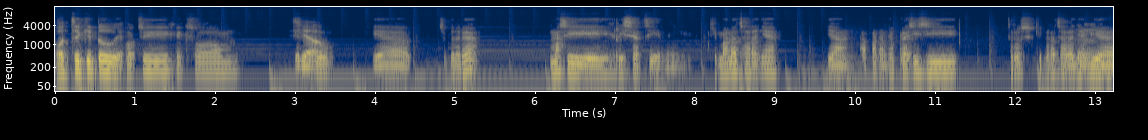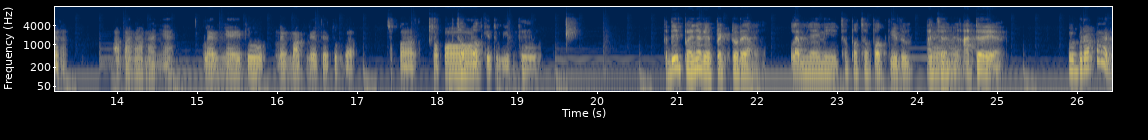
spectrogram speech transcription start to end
ojek itu ya. Hocik, Hexom jadi Siap. itu ya sebenarnya masih riset sih ini gimana caranya yang apa namanya presisi terus gimana caranya Hmm. biar apa namanya lemnya itu lem magnetnya itu nggak cepat copot, Copot. gitu-gitu Berarti banyak ya backdoor yang lemnya ini copot-copot gitu. Aja Ya. ada ya. beberapa ada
